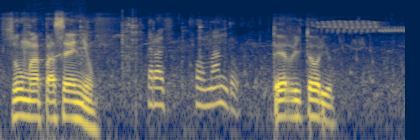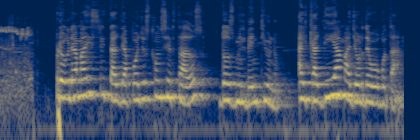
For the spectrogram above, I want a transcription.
Suma paseño. Transformando. Territorio. Programa Distrital de Apoyos Concertados 2021. Alcaldía Mayor de Bogotá.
